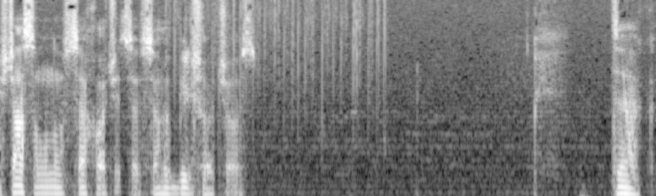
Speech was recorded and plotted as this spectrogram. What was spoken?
З часом воно все хочеться, всього більшого чогось. Так,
